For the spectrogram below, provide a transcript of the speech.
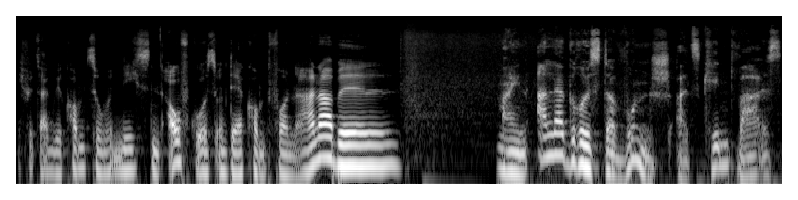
Ich würde sagen, wir kommen zum nächsten Aufguss und der kommt von Annabelle. Mein allergrößter Wunsch als Kind war es,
